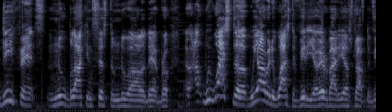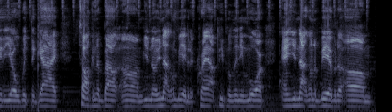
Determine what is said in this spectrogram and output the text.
defense, new blocking system, new all of that, bro. Uh, we watched the, we already watched the video. Everybody else dropped the video with the guy talking about, um, you know, you're not gonna be able to crowd people anymore, and you're not gonna be able to, um,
